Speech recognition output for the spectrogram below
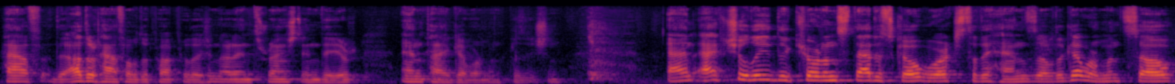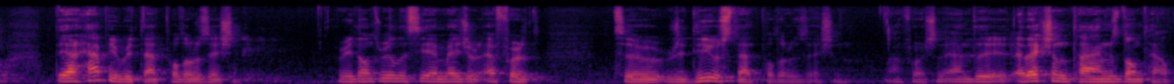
half the other half of the population are entrenched in their anti-government position. And actually, the current status quo works to the hands of the government, so they are happy with that polarization. We don't really see a major effort to reduce that polarization, unfortunately, and the election times don't help.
